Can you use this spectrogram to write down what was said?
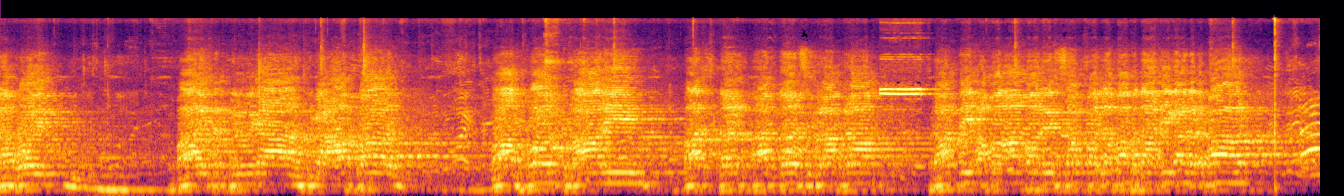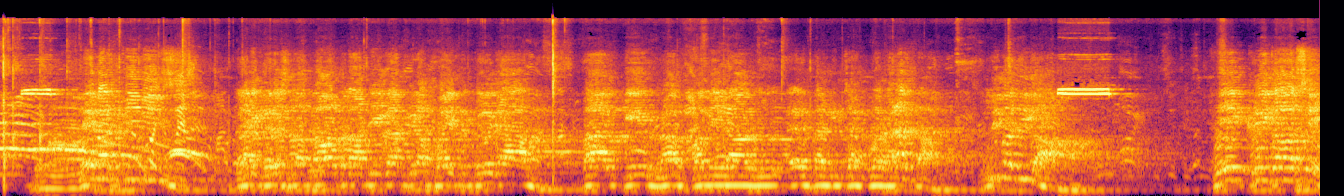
राहुल बारी तकबीरा दिया आपन बहुत बारी बस कर आदर्श ब्राह्मण राधे अमर अमर संपन्न बाबा दादी का दरबार dari garis belakang pertandingan tiga poin tentunya bagi Rafa Milar eh, bagi Jaguar lima tiga Fikri Gasi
